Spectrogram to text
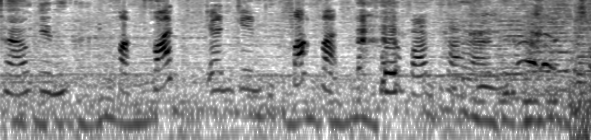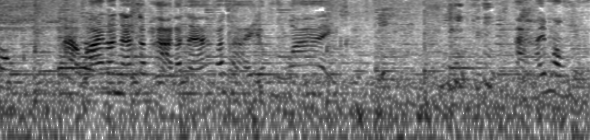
เช้ากินฝัดฟัดเย็นกินฟักฟัดฟักผ่านอ่าไหว้แล้วนะจะผ่านแล้วนะพระสายยกมือไหว้อะให้มองเห็น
